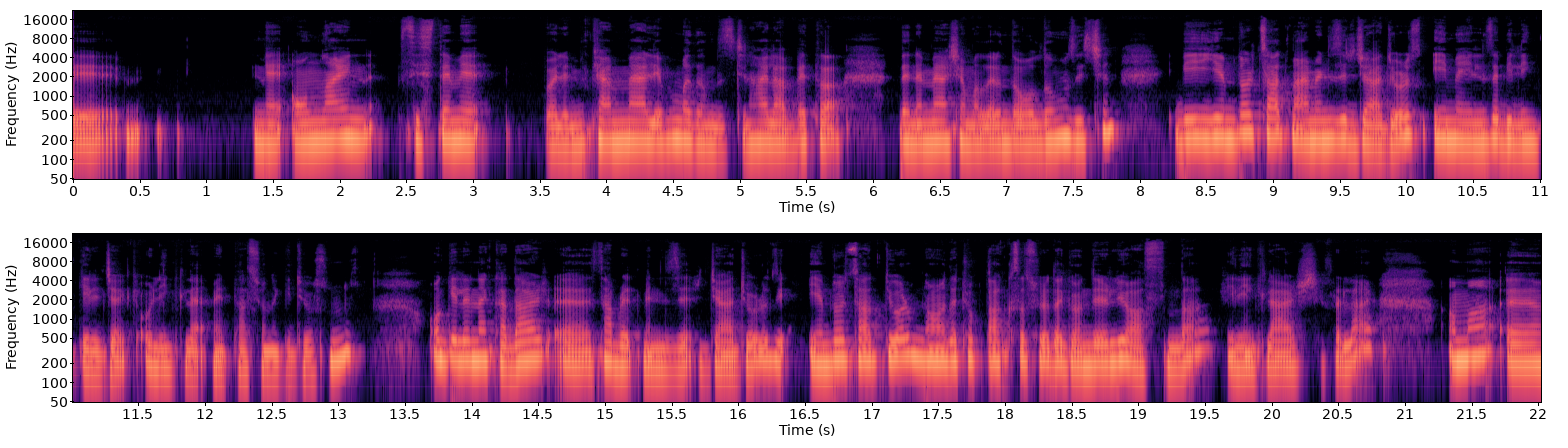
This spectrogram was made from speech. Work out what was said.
e, online sistemi böyle mükemmel yapamadığımız için hala beta deneme aşamalarında olduğumuz için bir 24 saat vermenizi rica ediyoruz. E-mailinize bir link gelecek. O linkle meditasyona gidiyorsunuz. O gelene kadar e, sabretmenizi rica ediyoruz. 24 saat diyorum. Normalde çok daha kısa sürede gönderiliyor aslında linkler, şifreler. Ama e,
